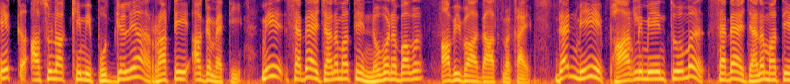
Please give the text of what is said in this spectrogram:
එක් අසුනක් හිමි පුද්ගලයා රටේ අගමැති. මේ සැබෑ ජනමතය නොවන බව අවිවාධාත්මකයි. දැන් මේ පාර්ලිමේන්තුවම සැබෑ ජනමතය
